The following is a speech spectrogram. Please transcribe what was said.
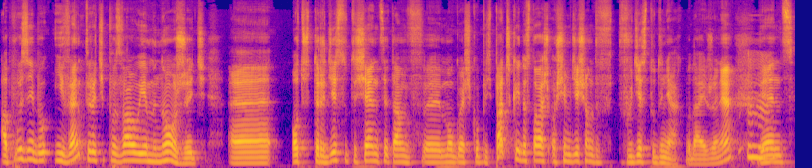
a później był event, który ci pozwalał je mnożyć e, od 40 tysięcy tam w, mogłeś kupić paczkę i dostałaś 80 w 20 dniach bodajże, nie? Mhm. Więc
